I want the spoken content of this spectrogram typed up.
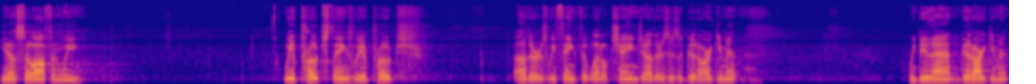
You know, so often we we approach things, we approach others, we think that what'll change others is a good argument. We do that, good argument.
